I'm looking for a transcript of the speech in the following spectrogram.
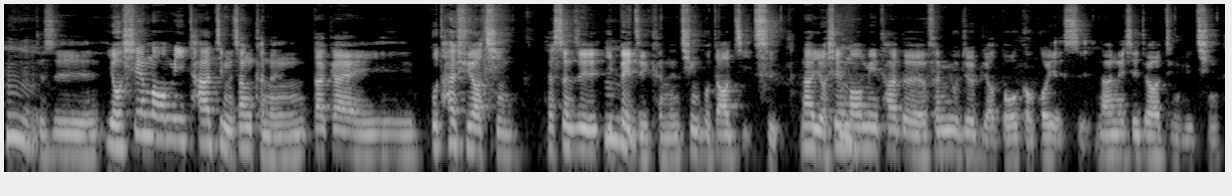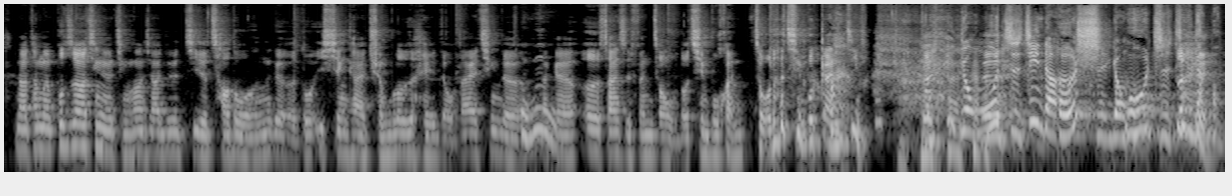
嗯，就是有些猫咪它基本上可能大概不太需要清。那甚至一辈子可能清不到几次。嗯、那有些猫咪它的分泌物就比较多，嗯、狗狗也是。那那些就要进去清。那它们不知道清的情况下，就是记得超多。那个耳朵一掀开，全部都是黑的。我大概清了大概二三十分钟，我都清不换，我都清不干净。对，永无止境的耳屎，永无止境的。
